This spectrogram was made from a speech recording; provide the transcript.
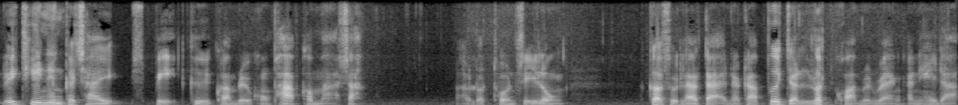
หรืออีกทีหนึ่งก็ใช้สปีดคือความเร็วของภาพเข้ามาซะลดโทนสีลง ก็สุดแล้วแต่นะครับ เพื่อจะลดความรุนแรงอันนี้ให้ได้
